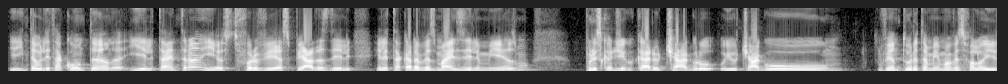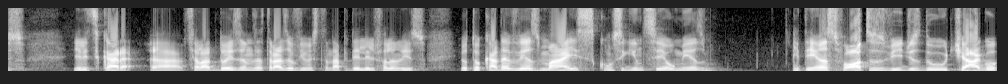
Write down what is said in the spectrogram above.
E então ele tá contando e ele tá entrando. E se tu for ver as piadas dele, ele tá cada vez mais ele mesmo. Por isso que eu digo, cara, o Thiago e o Thiago Ventura também uma vez falou isso. Ele disse, cara, ah, sei lá, dois anos atrás eu vi um stand-up dele ele falando isso. Eu tô cada vez mais conseguindo ser eu mesmo. E tem as fotos, os vídeos do Thiago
